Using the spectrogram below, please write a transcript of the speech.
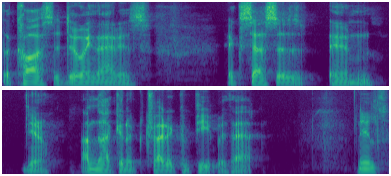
the cost of doing that is excessive and you know, I'm not going to try to compete with that. Niels?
